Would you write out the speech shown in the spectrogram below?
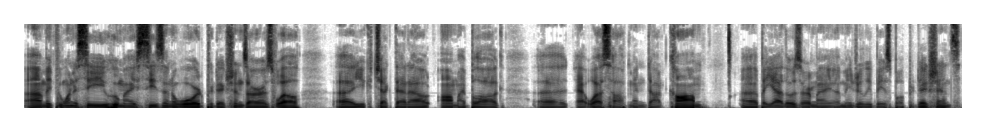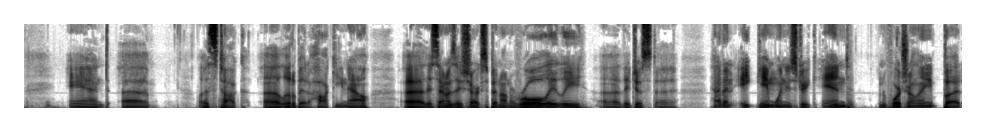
Um, if you want to see who my season award predictions are as well, uh, you can check that out on my blog uh, at weshoffman.com. Uh, but yeah, those are my uh, Major League Baseball predictions. And uh, let's talk a little bit of hockey now. Uh, the San Jose Sharks have been on a roll lately. They just had an eight game winning streak end, unfortunately, but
